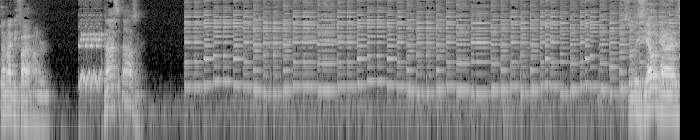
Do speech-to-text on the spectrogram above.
That might be 500. No, that's a thousand. So these yellow guys,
